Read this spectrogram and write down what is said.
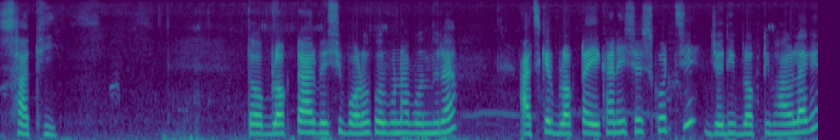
সাথী। তো ব্লগটা আর বেশি বড় করব না বন্ধুরা। আজকের ব্লগটা এখানেই শেষ করছি। যদি ব্লগটি ভালো লাগে,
